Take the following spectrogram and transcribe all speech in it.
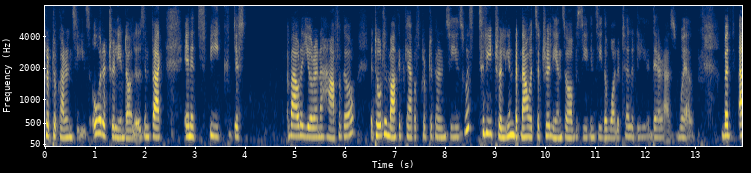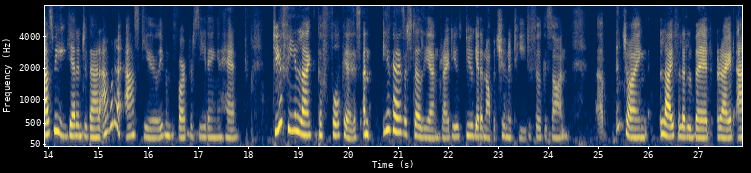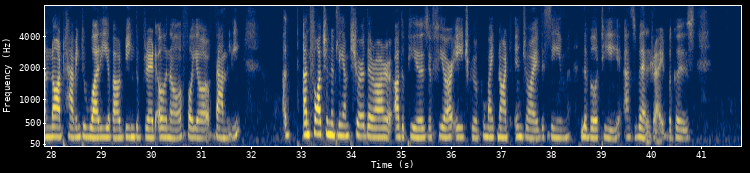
cryptocurrencies, over a trillion dollars. In fact, in its peak, just about a year and a half ago, the total market cap of cryptocurrencies was 3 trillion, but now it's a trillion. So obviously, you can see the volatility there as well. But as we get into that, I want to ask you, even before proceeding ahead, do you feel like the focus, and you guys are still young, right? You do get an opportunity to focus on uh, enjoying life a little bit, right? And not having to worry about being the bread earner for your family. Unfortunately, I'm sure there are other peers of your age group who might not enjoy the same liberty as well, right? Because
